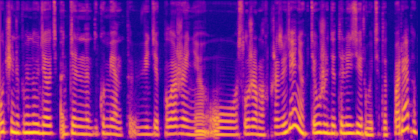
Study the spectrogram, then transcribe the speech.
Очень рекомендую делать отдельный документ в виде положения о служебных произведениях, где уже детализировать этот порядок,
